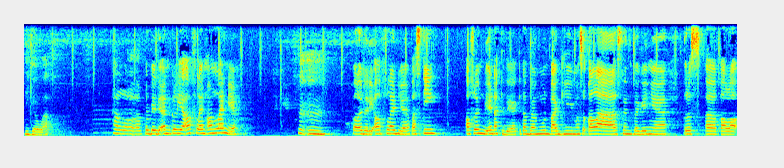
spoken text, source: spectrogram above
dijawab. Kalau perbedaan kuliah offline online ya, Mm-mm. kalau dari offline ya pasti offline lebih enak gitu ya. Kita bangun pagi masuk kelas dan sebagainya. Terus eh, kalau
